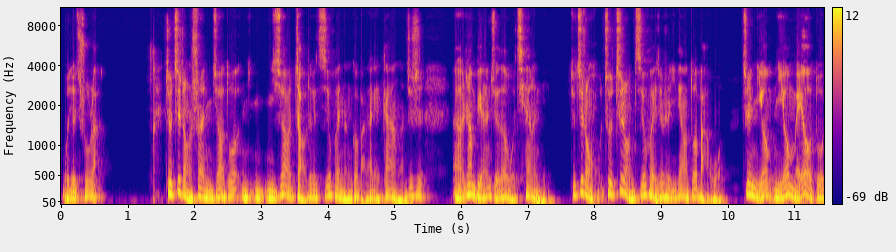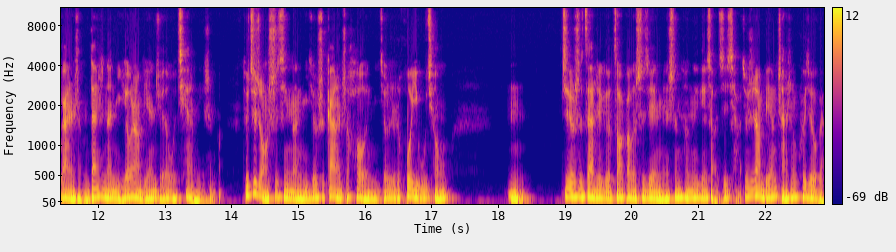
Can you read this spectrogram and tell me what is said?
我就出了。就这种事儿，你就要多你你你就要找这个机会能够把它给干了，就是呃让别人觉得我欠了你，就这种就这种机会就是一定要多把握。就是你又你又没有多干什么，但是呢你又让别人觉得我欠了你什么。就这种事情呢，你就是干了之后，你就是获益无穷。嗯，这就是在这个糟糕的世界里面生存的一点小技巧，就是让别人产生愧疚感，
